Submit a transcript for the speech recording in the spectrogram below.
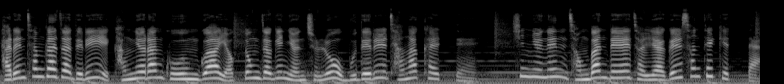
다른 참가자들이 강렬한 고음과 역동적인 연출로 무대를 장악할 때 신유는 정반대의 전략을 선택했다.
